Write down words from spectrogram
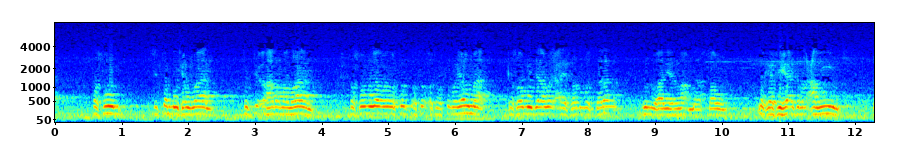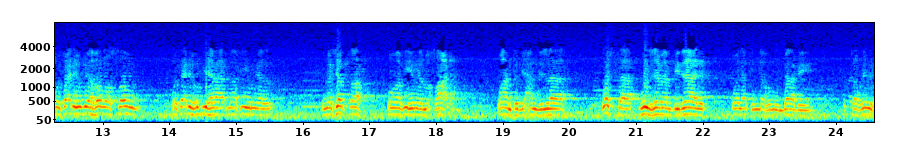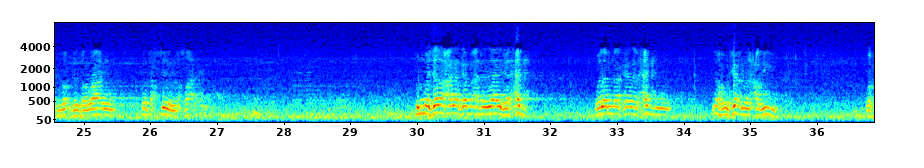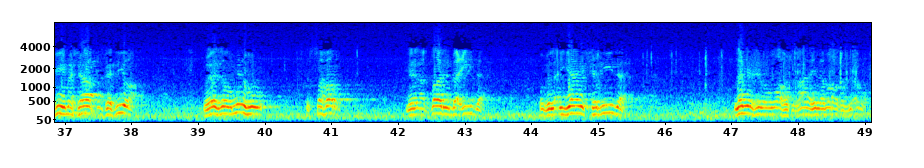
تصوم ستا من شوال تتبعها رمضان. تصوم يوما وتفطر يوما كصوم داود عليه الصلاة والسلام. كل هذه أنواع من الصوم. لك فيها أجر عظيم وتعرف بها فضل الصوم. وتعرف بها ما فيه من المشقة وما فيه من المصالح. وأنت بحمد الله لست ملزما بذلك ولكنه من باب الترغيب في الفضائل وتحصيل المصالح. ثم شرع لك بعد ذلك الحج ولما كان الحج له شأن عظيم وفيه مشاق كثيرة ويلزم منه السفر من الأقطار البعيدة وفي الأيام الشديدة لم يجد الله سبحانه إلا مرة في العمر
